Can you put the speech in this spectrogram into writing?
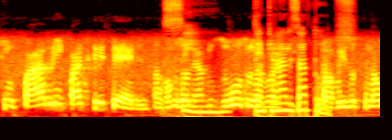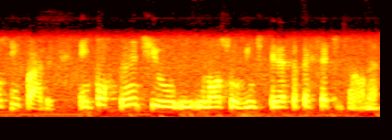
se enquadra em quais critérios? Então vamos Sim. olhar os outros Tem agora. Que analisar todos. Talvez você não se enquadre. É importante o, o nosso ouvinte ter essa percepção, né?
